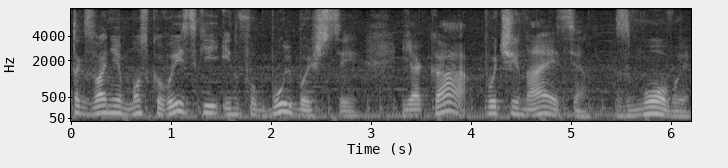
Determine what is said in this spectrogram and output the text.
так званій московицькій інфобульбашці, яка починається з мови.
